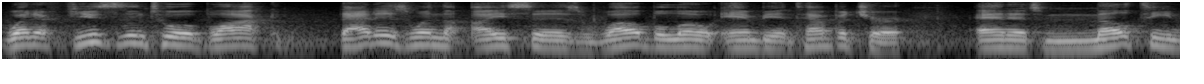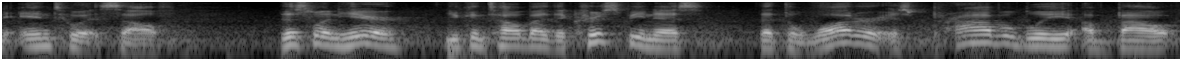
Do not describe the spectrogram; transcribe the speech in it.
when it fuses into a block, that is when the ice is well below ambient temperature and it's melting into itself. This one here, you can tell by the crispiness that the water is probably about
